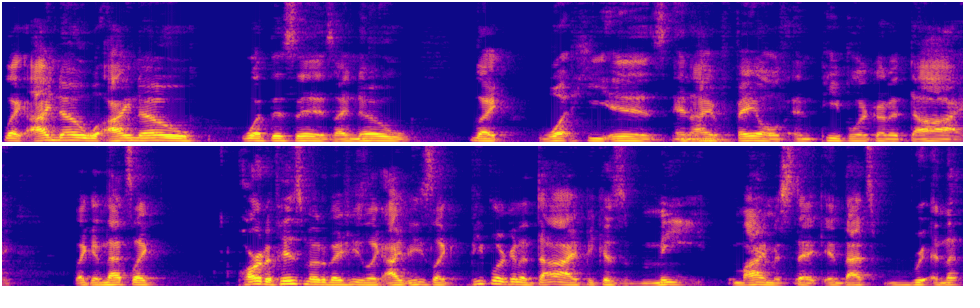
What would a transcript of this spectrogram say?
Like I know, I know what this is. I know like what he is, and I Mhm. failed, and people are gonna die. Like, and that's like part of his motivation. He's like, I, he's like, people are gonna die because of me, my mistake, and that's and that.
